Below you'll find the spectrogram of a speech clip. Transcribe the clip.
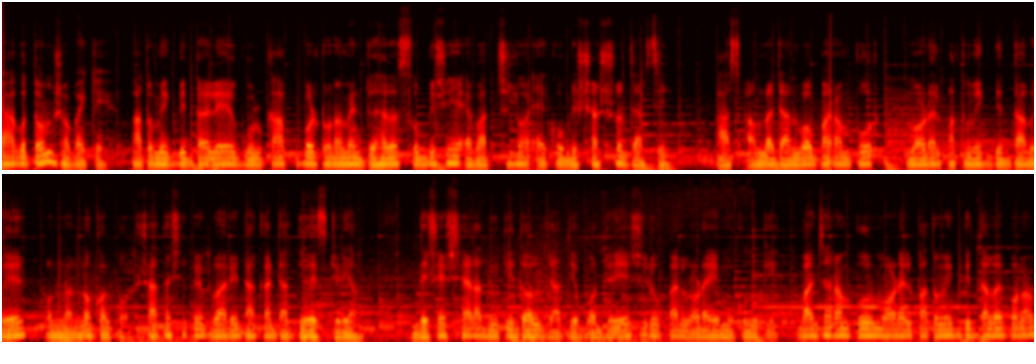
স্বাগতম সবাইকে। প্রাথমিক বিদ্যালয়ের গোল কাপ ফুটবল টুর্নামেন্ট দুই হাজার চব্বিশে এবার ছিল এক অবিশ্বাস্য জার্সি। আজ আমরা জানব বারামপুর মডেল প্রাথমিক বিদ্যালয়ের অন্যান্য গল্প। সাতাশে ফেব্রুয়ারি ঢাকা জাতীয় স্টেডিয়াম। দেশের সেরা দুইটি দল জাতীয় পর্যায়ে শিরোপার লড়াইয়ে মুখোমুখি। বাঞ্ছারামপুর মডেল প্রাথমিক বিদ্যালয় বনাম,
